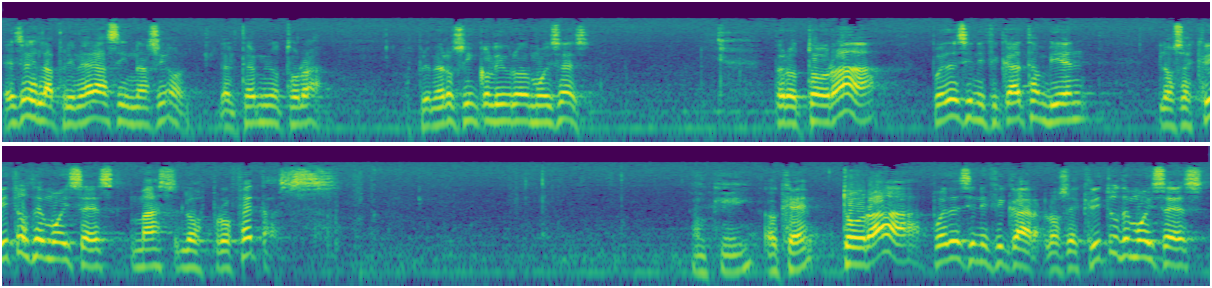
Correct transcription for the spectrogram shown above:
esa es la primera asignación del término Torah, los primeros cinco libros de Moisés. Pero Torah puede significar también los escritos de Moisés más los profetas. Ok. ¿ok? Torah puede significar los escritos de Moisés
